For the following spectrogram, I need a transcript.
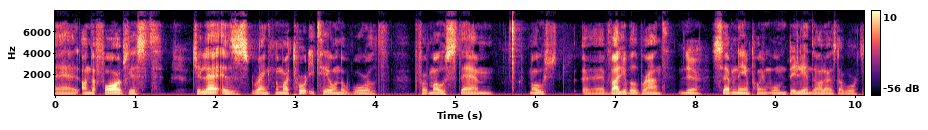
uh, on the Forbes list, Gillette is ranked number thirty two in the world for most um most uh, valuable brand. Yeah, Seventeen point one billion dollars they're worth.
